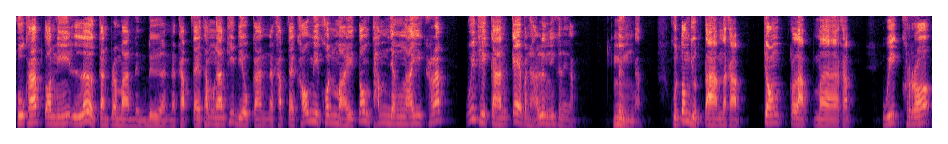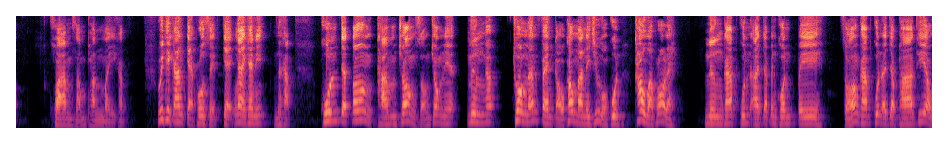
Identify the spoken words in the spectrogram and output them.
ครูครับตอนนี้เลิกกันประมาณ 1 เดือนนะครับแต่ทำงานที่เดียวกันนะครับแต่เขามีคนใหม่ต้องทำยังไงครับ วิธีการแก้ปัญหาเรื่องนี้คืออะไรครับหนึ่งครับคุณต้องหยุดตามนะครับจองกลับมาครับ วิเคราะห์ความสัมพันธ์ใหม่ครับ วิธีการแกะโปรเซสแกะง่ายแค่นี้นะครับคุณจะต้องทำช่องสองช่องนี้หนึ่งครับช่วงนั้นแฟนเก่าเข้ามาในชีวิตของคุณเข้ามาเพราะอะไรหนึ่งครับคุณอาจจะเป็นคนเปย์สองครับคุณอาจจะพาเที่ยว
